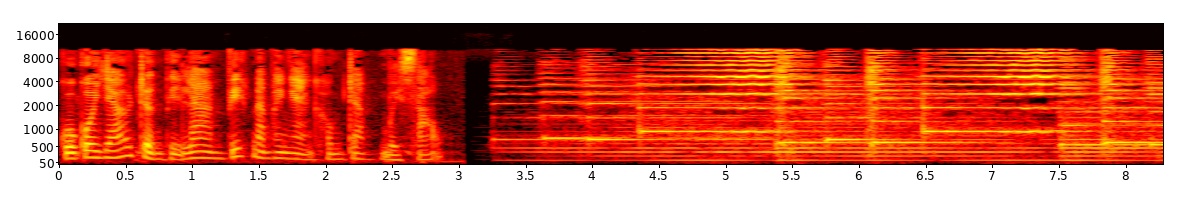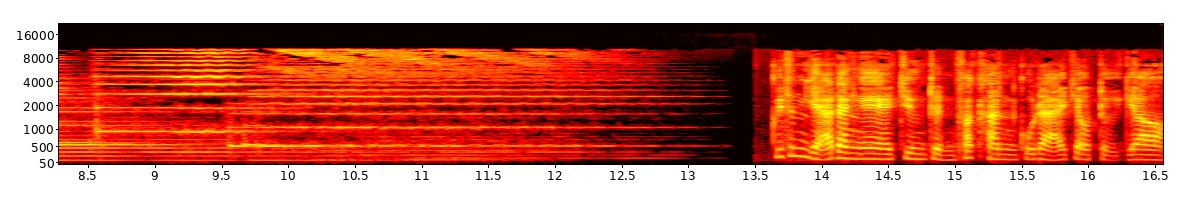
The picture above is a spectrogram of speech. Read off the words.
của cô giáo Trần Thị Lam viết năm 2016. Quý thính giả đang nghe chương trình phát thanh của Đài Châu Tự Do.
